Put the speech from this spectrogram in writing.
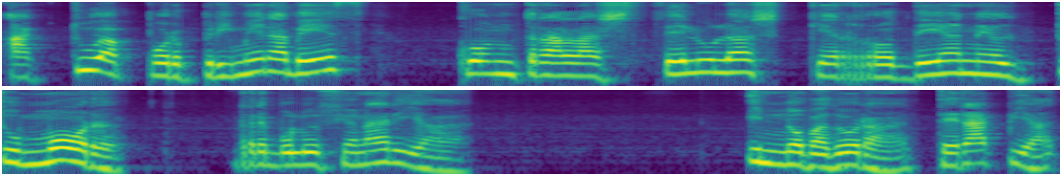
actúa por primera vez contra las células que rodean el tumor. Revolucionaria, innovadora, terapia,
